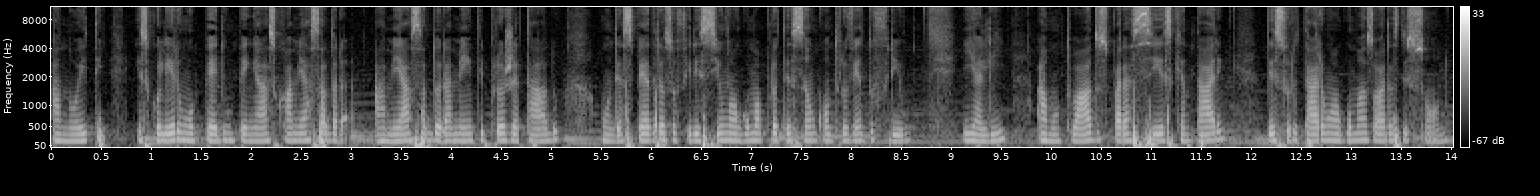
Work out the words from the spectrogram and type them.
À noite, escolheram o pé de um penhasco ameaçadora, ameaçadoramente projetado, onde as pedras ofereciam alguma proteção contra o vento frio, e ali, amontoados para se esquentarem, desfrutaram algumas horas de sono.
